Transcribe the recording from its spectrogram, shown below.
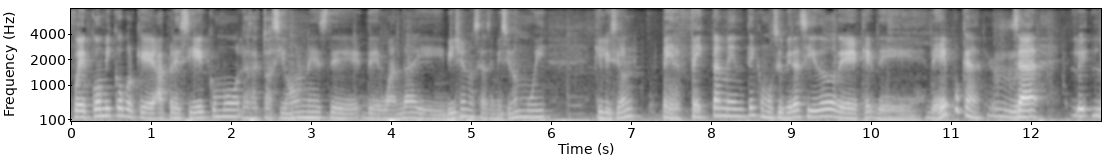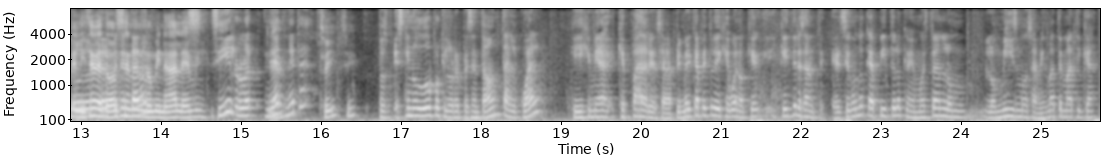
fue cómico porque aprecié como las actuaciones de, de Wanda y Vision, o sea, se me hicieron muy, que lo hicieron perfectamente como si hubiera sido de, de, de época. O sea, lo, lo Elizabeth Olsen representaron- nominada al Emmy. Sí, lo- neta. Sí, sí. Pues es que no dudo porque lo representaban tal cual. Que dije, mira, qué padre. O sea, el primer capítulo dije, bueno, qué, qué interesante. El segundo capítulo que me muestran lo, lo mismo, o sea, misma temática,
